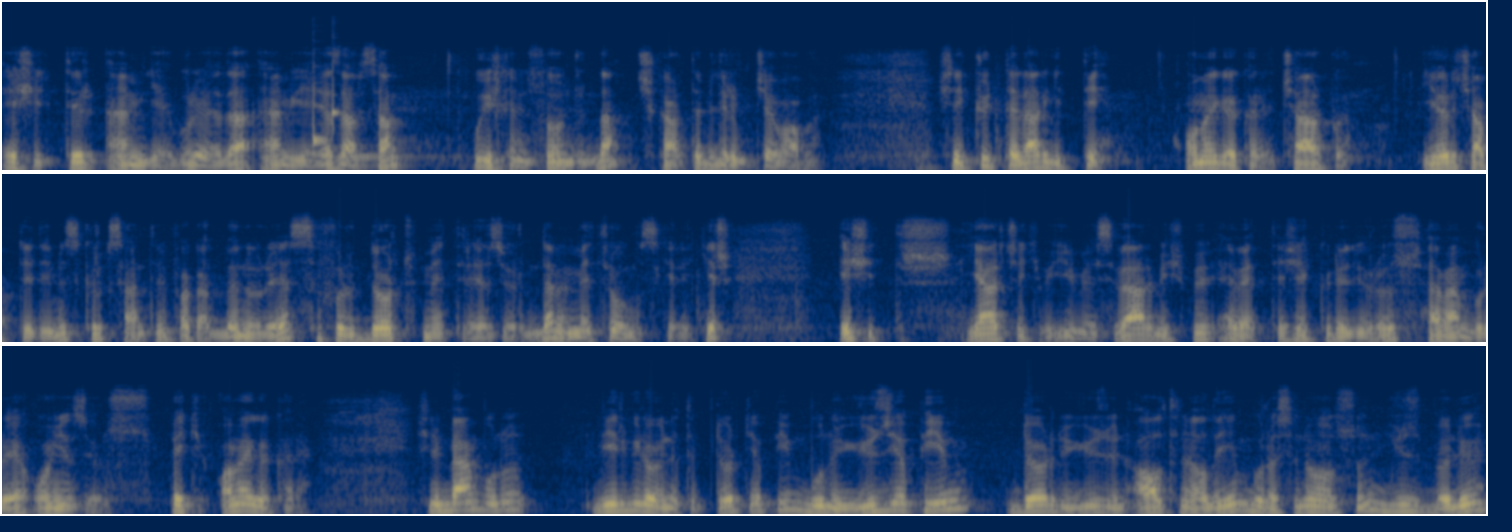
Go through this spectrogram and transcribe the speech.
eşittir mg. Buraya da mg yazarsam bu işlemin sonucunda çıkartabilirim cevabı. Şimdi kütleler gitti. Omega kare çarpı yarıçap dediğimiz 40 santim fakat ben oraya 0,4 metre yazıyorum değil mi? Metre olması gerekir. Eşittir. Yer çekimi ivmesi vermiş mi? Evet teşekkür ediyoruz. Hemen buraya 10 yazıyoruz. Peki omega kare. Şimdi ben bunu virgül oynatıp 4 yapayım. Bunu 100 yapayım. 4'ü 100'ün altına alayım. Burası ne olsun? 100 bölü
